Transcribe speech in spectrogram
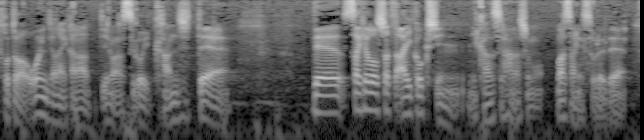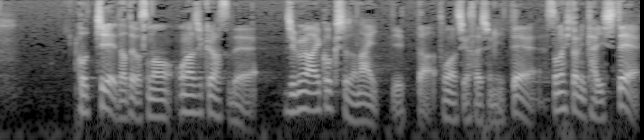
ことは多いんじゃないかなっていうのはすごい感じてで先ほどおっしゃった愛国心に関する話もまさにそれでこっちで例えばその同じクラスで自分は愛国者じゃないって言った友達が最初にいてその人に対して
